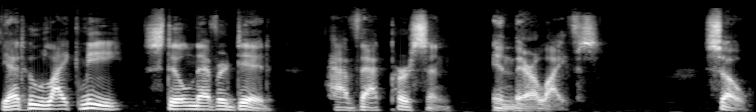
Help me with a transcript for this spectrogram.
yet who, like me, still never did have that person in their lives. So,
